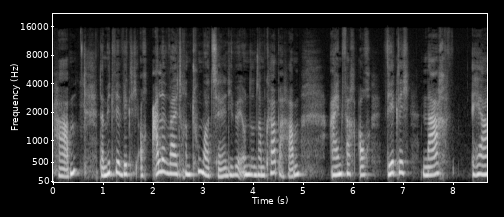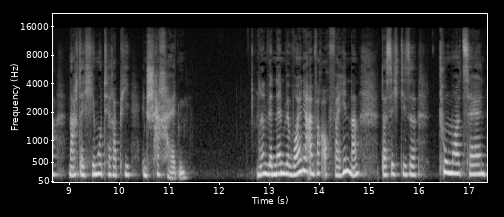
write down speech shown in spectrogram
haben, damit wir wirklich auch alle weiteren Tumorzellen, die wir in unserem Körper haben, einfach auch wirklich nachher, nach der Chemotherapie in Schach halten. Wir wollen ja einfach auch verhindern, dass sich diese Tumorzellen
